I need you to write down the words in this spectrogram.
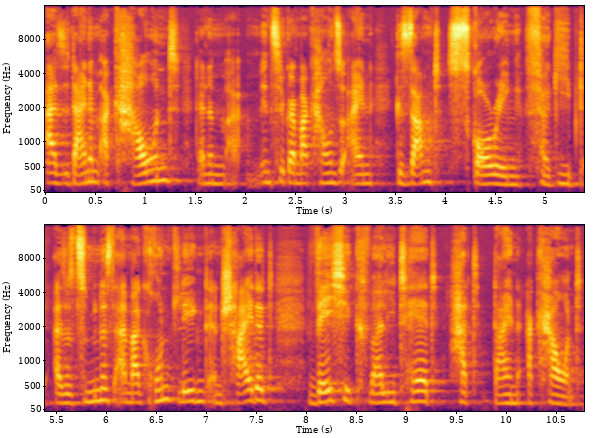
also deinem Account, deinem Instagram-Account so ein Gesamtscoring vergibt. Also zumindest einmal grundlegend entscheidet, welche Qualität hat dein Account.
